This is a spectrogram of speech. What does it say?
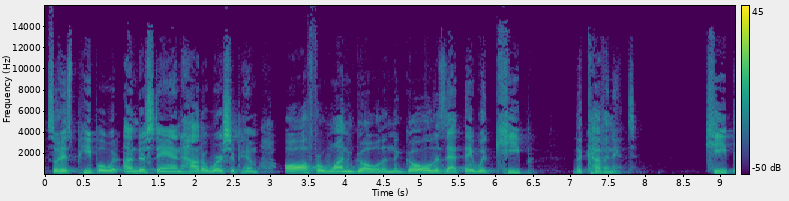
so his people would understand how to worship him, all for one goal. And the goal is that they would keep the covenant. Keep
